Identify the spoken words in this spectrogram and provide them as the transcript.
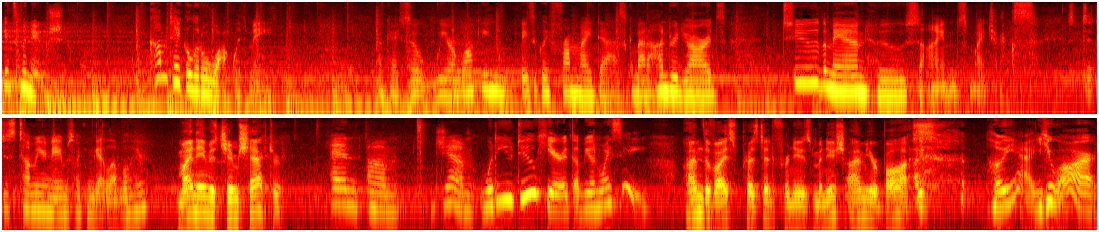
it's Manoush. Come take a little walk with me. Okay, so we are walking basically from my desk about 100 yards to the man who signs my checks. Just tell me your name so I can get level here. My name is Jim Schachter. And, um, Jim, what do you do here at WNYC? I'm the vice president for news. Manoush, I'm your boss. oh, yeah, you are.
